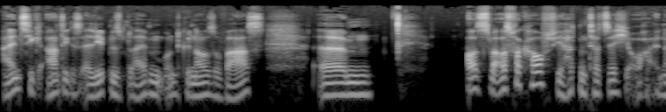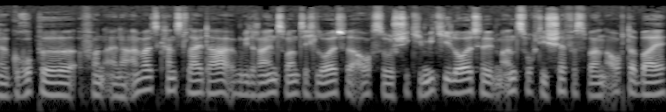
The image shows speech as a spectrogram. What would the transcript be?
einzigartiges Erlebnis bleiben und genau so war's. Ähm, aus, war ausverkauft. Wir hatten tatsächlich auch eine Gruppe von einer Anwaltskanzlei da, irgendwie 23 Leute, auch so Schickimicki-Leute im Anzug. Die Chefs waren auch dabei.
